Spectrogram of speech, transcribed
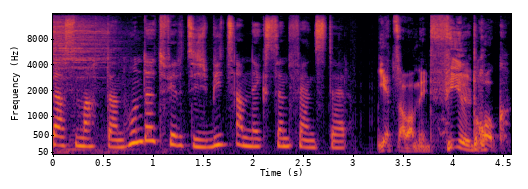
Das macht dann 140 Beats am nächsten Fenster. Jetzt aber mit viel Druck.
